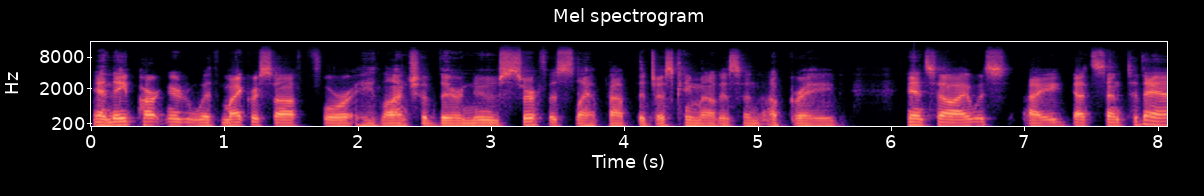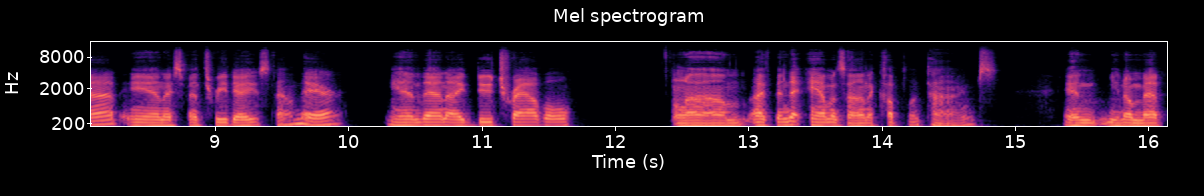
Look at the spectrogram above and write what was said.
And they partnered with Microsoft for a launch of their new Surface laptop that just came out as an upgrade. And so I was, I got sent to that and I spent three days down there. And then I do travel. Um, I've been to Amazon a couple of times and, you know, met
